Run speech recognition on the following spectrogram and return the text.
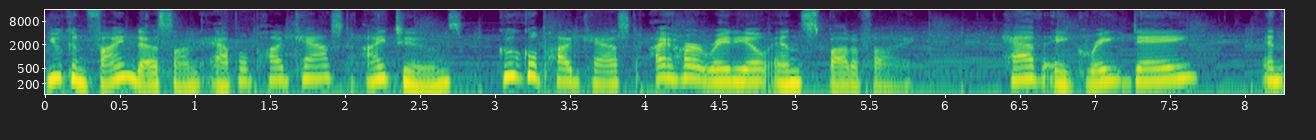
You can find us on Apple Podcast, iTunes, Google Podcast, iHeartRadio, and Spotify. Have a great day. and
